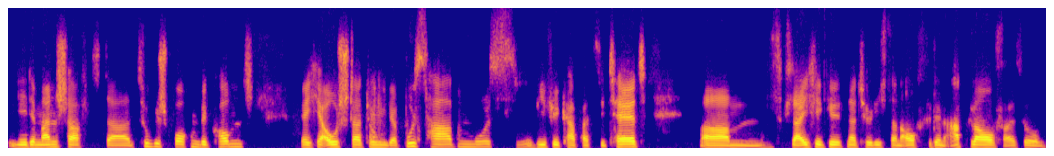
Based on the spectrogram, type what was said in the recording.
jede Mannschaft da zugesprochen bekommt, welche Ausstattung der Bus haben muss, wie viel Kapazität. Ähm, das Gleiche gilt natürlich dann auch für den Ablauf. Also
